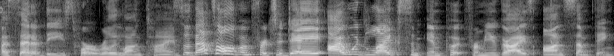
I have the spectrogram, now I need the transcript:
a set of these for a really long time. So that's all of them for today. I would like some input from you guys on something.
